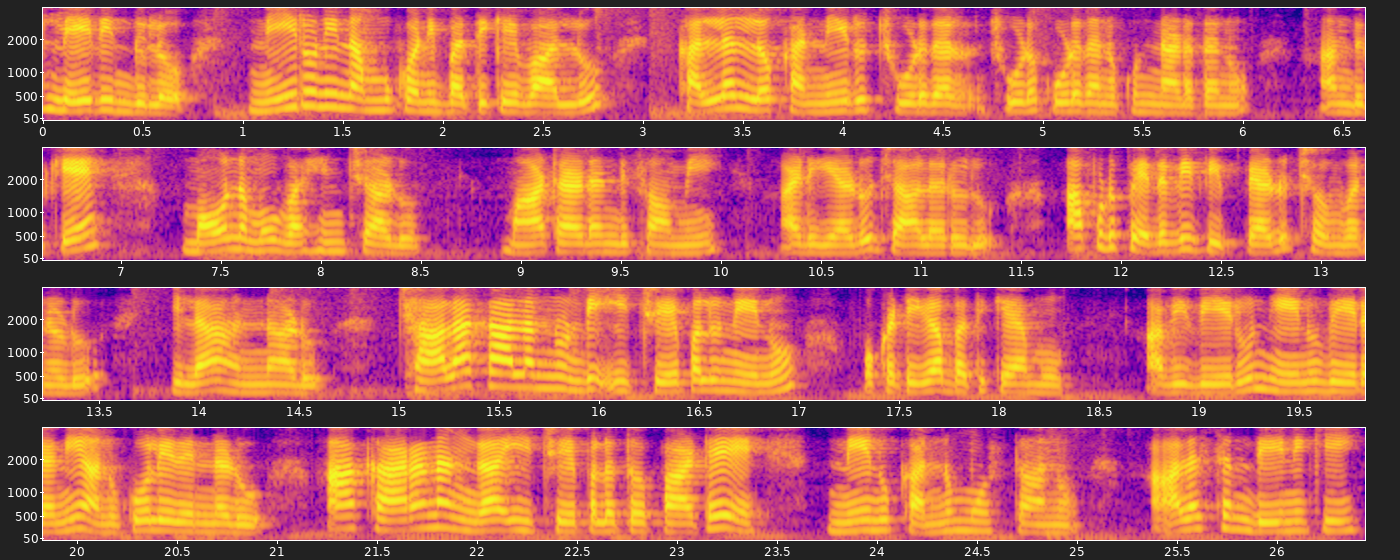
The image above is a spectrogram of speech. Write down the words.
లేదిందులో. నీరుని నమ్ముకొని బతికే వాళ్ళు కళ్ళల్లో కన్నీరు చూడద చూడకూడదనుకున్నాడు అతను అందుకే మౌనము వహించాడు. మాట్లాడండి స్వామి అడిగాడు జాలరులు. అప్పుడు పెదవి విప్పాడు చవ్వనుడు ఇలా అన్నాడు చాలా కాలం నుండి ఈ చేపలు నేను ఒకటిగా బతికాము. అవి వేరు నేను వేరని అనుకోలేదన్నాడు. ఆ కారణంగా ఈ చేపలతో పాటే నేను కన్ను మూస్తాను. ఆలస్యం దేనికి?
